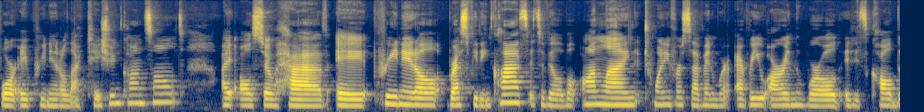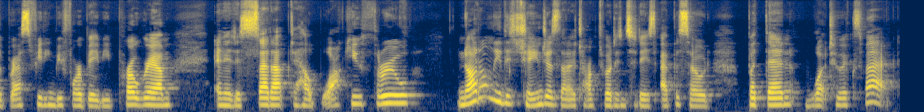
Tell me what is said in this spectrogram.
for a prenatal lactation consult. I also have a prenatal breastfeeding class. It's available online 24 7 wherever you are in the world. It is called the Breastfeeding Before Baby program, and it is set up to help walk you through not only these changes that I talked about in today's episode, but then what to expect.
